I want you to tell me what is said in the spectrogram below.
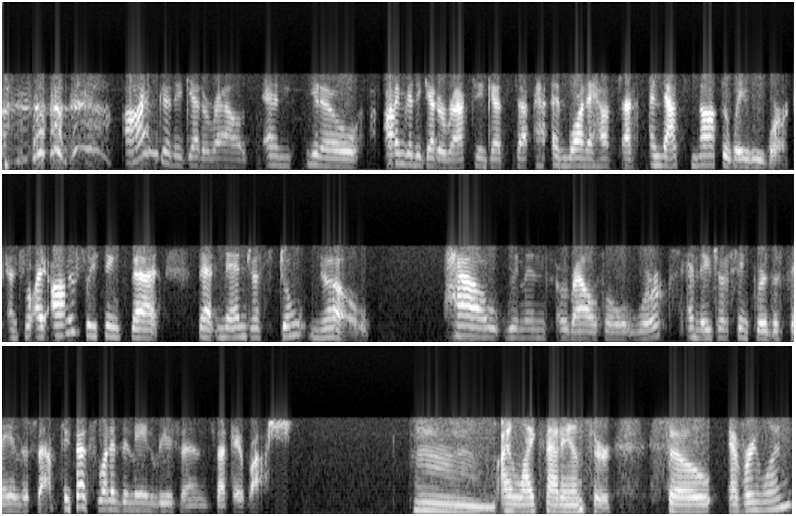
I'm going to get aroused, and you know, I'm going to get erect and get sex and want to have sex, and that's not the way we work. And so, I honestly think that that men just don't know how women's arousal works, and they just think we're the same as them. I think that's one of the main reasons that they rush. Hmm, I like that answer. So, everyone,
